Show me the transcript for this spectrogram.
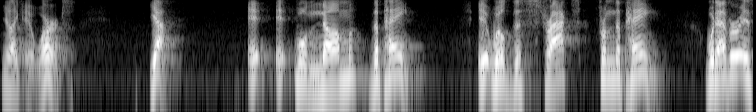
You're like, it works. Yeah, it, it will numb the pain, it will distract from the pain whatever is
